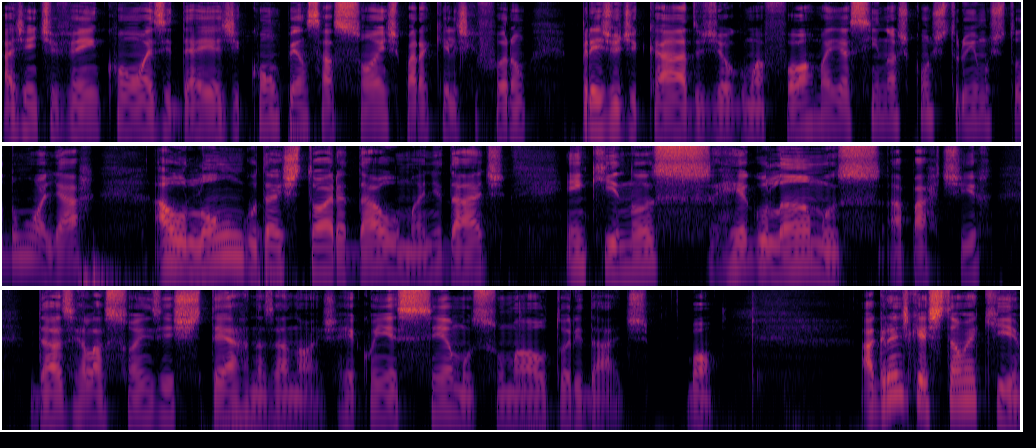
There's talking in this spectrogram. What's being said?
A gente vem com as ideias de compensações para aqueles que foram prejudicados de alguma forma, e assim nós construímos todo um olhar ao longo da história da humanidade em que nos regulamos a partir das relações externas a nós, reconhecemos uma autoridade. Bom, a grande questão é que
